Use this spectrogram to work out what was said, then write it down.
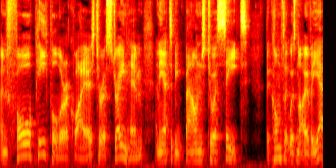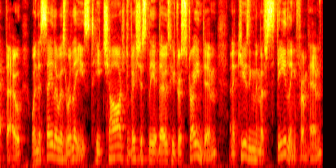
and four people were required to restrain him, and he had to be bound to a seat. The conflict was not over yet, though. When the sailor was released, he charged viciously at those who'd restrained him, and accusing them of stealing from him,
